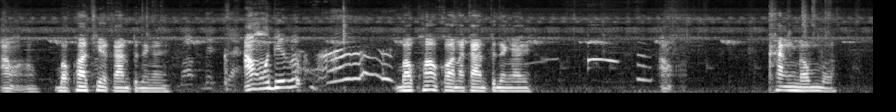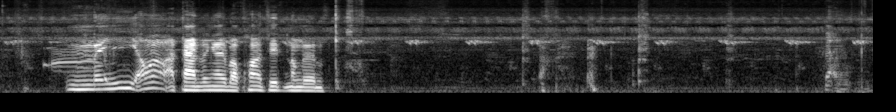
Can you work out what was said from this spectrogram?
เอาเอาบอกพ่อที่อาการเป็นยังไง เอาเดี๋ยวแล้วบอกพ่อก่อนอาการเป็นยังไงเอาคังนมเหรอนี่เอาอาการเป็นไงบอกพ่อสิน้องเอิญ That'll be.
